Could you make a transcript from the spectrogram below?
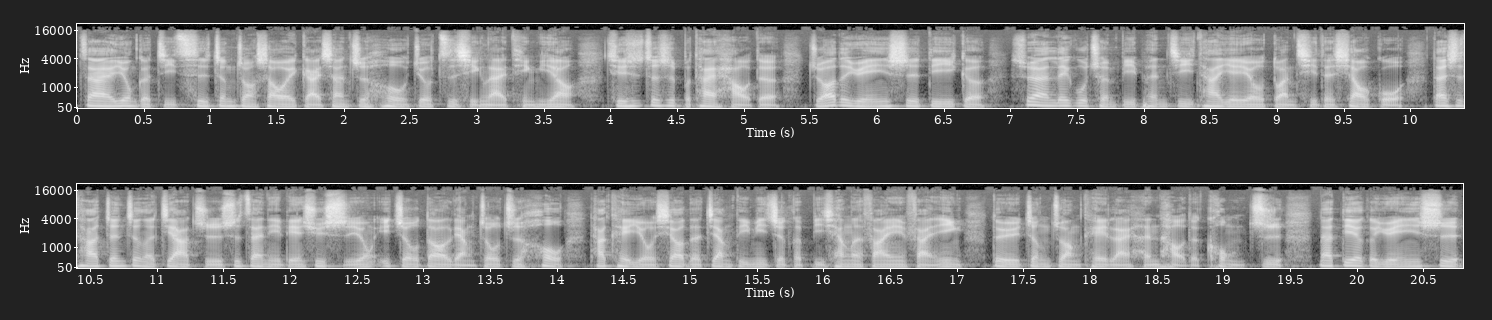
在用个几次症状稍微改善之后，就自行来停药，其实这是不太好的。主要的原因是第一个，虽然类固醇鼻喷剂它也有短期的效果，但是它真正的价值是在你连续使用一周到两周之后，它可以有效的降低你整个鼻腔的发炎反应，对于症状可以来很好的控制。那第二个原因是，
